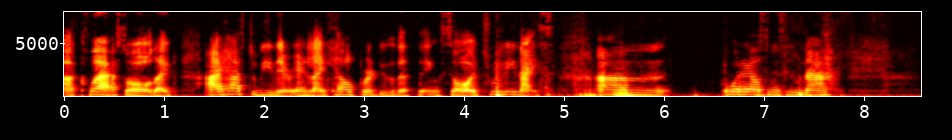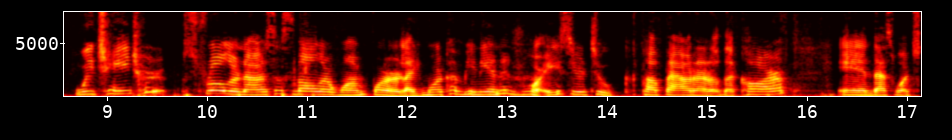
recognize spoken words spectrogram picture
uh, class, so like I have to be there and like help her do the things. So it's really nice. Um, what else, Miss Luna? We changed her stroller now. It's a smaller one for like more convenient and more easier to pop out out of the car and that's what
